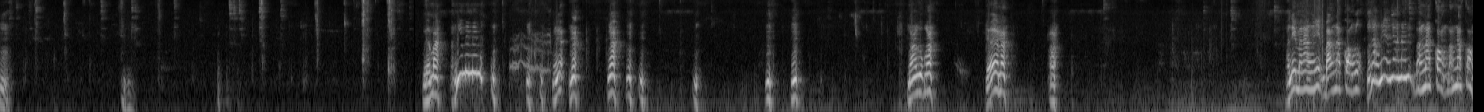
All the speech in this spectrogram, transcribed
อืมอืมเหมือนมาอันนี้ไม่ไม่ไม่ เนี่ยนะนะอืมาลูกมาเดี๋ยวมาอะอันนี้มานั่งนี้บังหน้ากล้องลูกมานั่งนี่นั่งนั่งนี่บังหน้ากล้องบังหน้ากล้อง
